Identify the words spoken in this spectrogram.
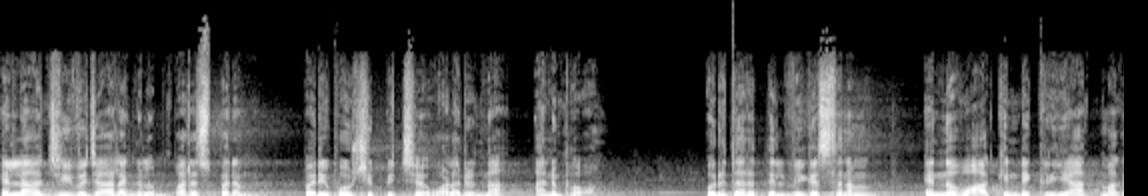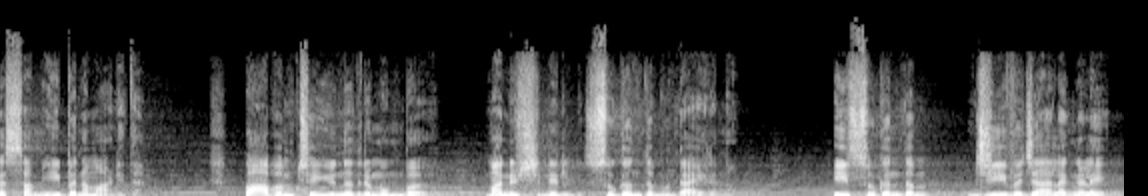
എല്ലാ ജീവജാലങ്ങളും പരസ്പരം പരിപോഷിപ്പിച്ച് വളരുന്ന അനുഭവം. ഒരു തരത്തിൽ വികസനം എന്ന വാക്കിന്റെ ക്രിയാത്മക സമീപനമാണിത്. പാപം ചെയ്യുന്നതിനു മുമ്പ് മനുഷ്യനിൽ സുഗന്ധമുണ്ടായിരുന്നു. ഈ സുഗന്ധം ജീവജാലങ്ങളെ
